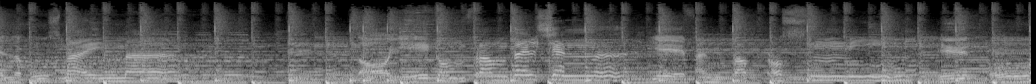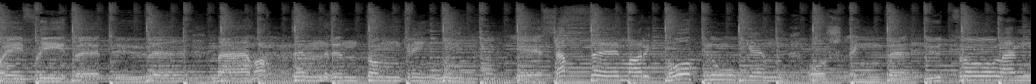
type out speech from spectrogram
Elkos meg med. Da jeg kom fram til kjenne Jeg fant av frossen min Ut på ei flytetue Med vatten rundt omkring. Jeg satte mark på kroken Og slengte ut fra land.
